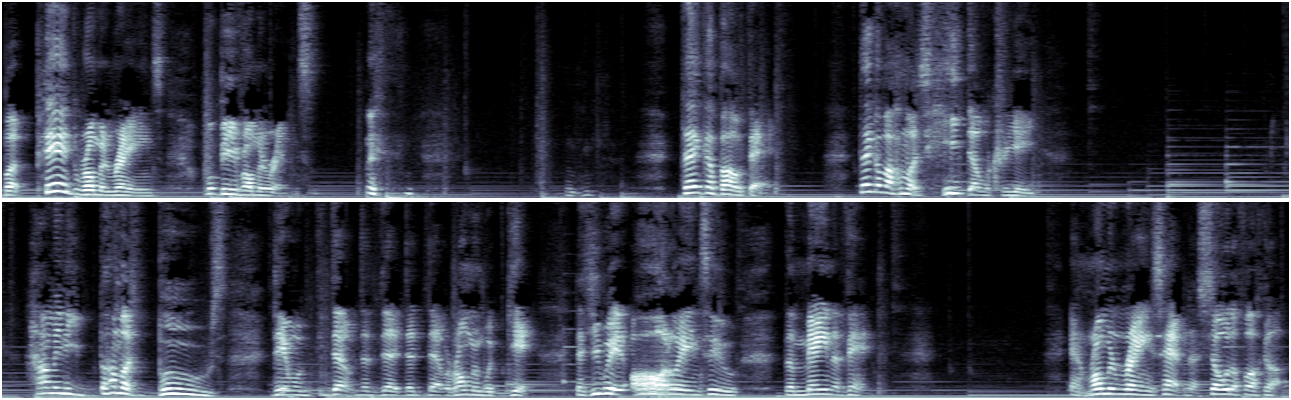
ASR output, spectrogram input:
but pinned Roman Reigns, would be Roman Reigns. Think about that. Think about how much heat that would create. How many, how much booze they would that that, that, that Roman would get. That he waited all the way into the main event. And Roman Reigns happened to show the fuck up.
